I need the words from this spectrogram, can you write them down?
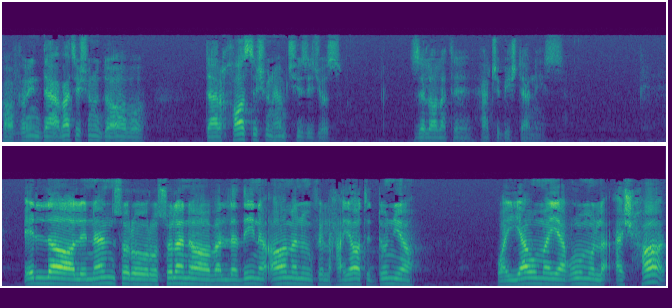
کافرین دعوتشون و دعا و درخواستشون هم چیزی جز زلالت هرچه بیشتر نیست. الا لننصر رسلنا والذین آمنوا فی الحیات الدنیا و یوم یقوم الاشهاد.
